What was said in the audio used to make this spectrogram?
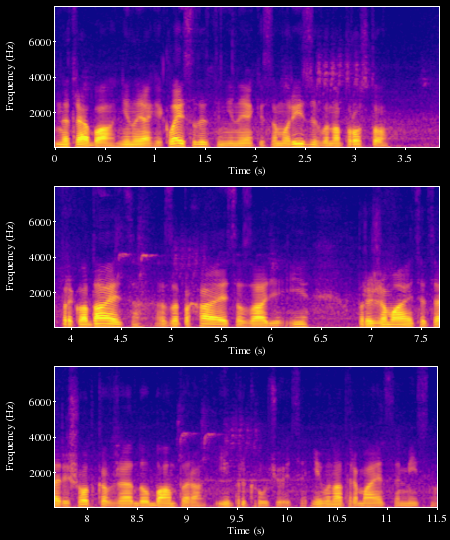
не треба ні на який клей садити, ні на які саморізи, вона просто прикладається, запихається ззаді і прижимається ця рішотка вже до бампера і прикручується. І вона тримається міцно.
